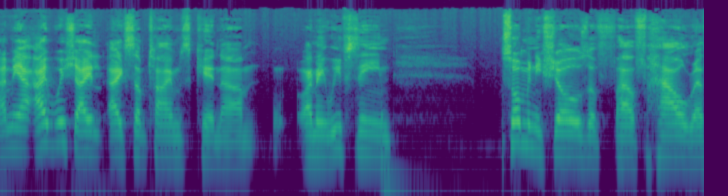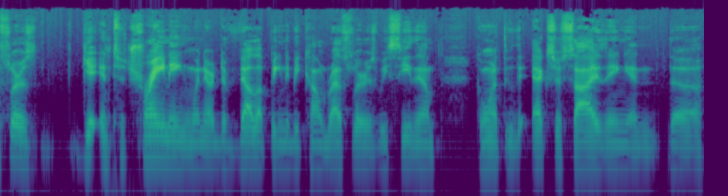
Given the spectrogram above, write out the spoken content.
I mean, I, I wish I I sometimes can. Um, I mean, we've seen so many shows of how how wrestlers get into training when they're developing to become wrestlers. We see them going through the exercising and the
